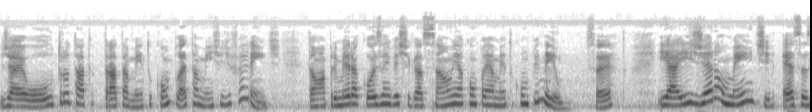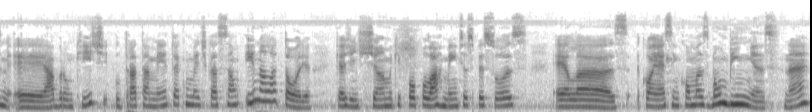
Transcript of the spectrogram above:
já é outro tra tratamento completamente diferente. Então, a primeira coisa é investigação e acompanhamento com pneu, certo? E aí, geralmente, essas, é, a bronquite, o tratamento é com medicação inalatória, que a gente chama, que popularmente as pessoas elas conhecem como as bombinhas, né?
